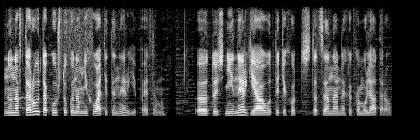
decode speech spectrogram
Но на вторую такую штуку нам не хватит энергии, поэтому... Э, то есть не энергии, а вот этих вот стационарных аккумуляторов.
